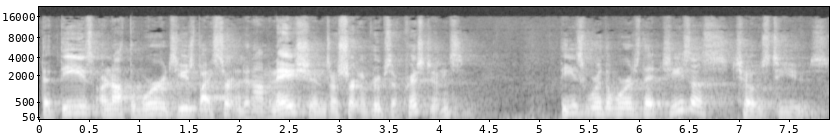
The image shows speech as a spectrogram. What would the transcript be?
that these are not the words used by certain denominations or certain groups of Christians. These were the words that Jesus chose to use.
